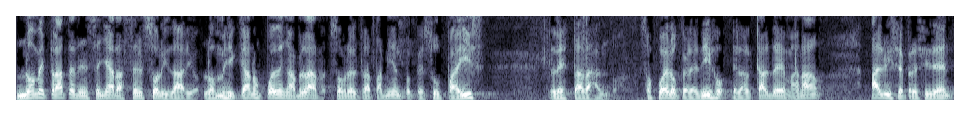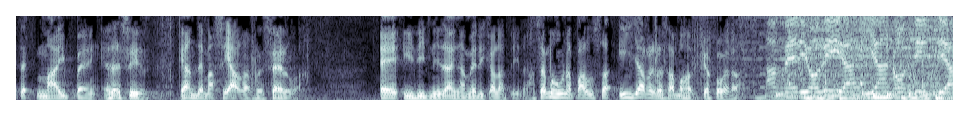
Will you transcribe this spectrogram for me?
No me trate de enseñar a ser solidario. Los mexicanos pueden hablar sobre el tratamiento que su país le está dando. Eso fue lo que le dijo el alcalde de Manao al vicepresidente Mike Pence. Es decir, quedan demasiadas reservas e, y dignidad en América Latina. Hacemos una pausa y ya regresamos al kiosco Veraz. A mediodía ya noticia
